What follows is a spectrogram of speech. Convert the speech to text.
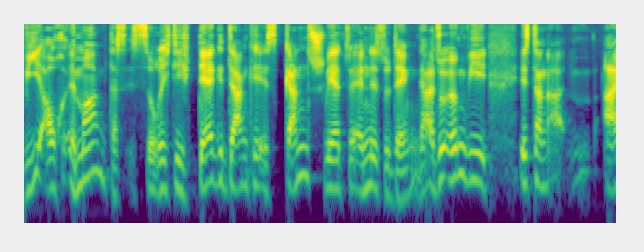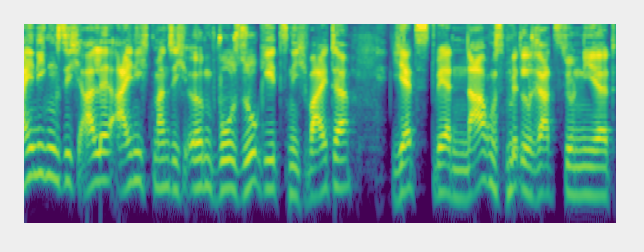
wie auch immer, das ist so richtig, der Gedanke ist ganz schwer zu Ende zu denken. Also irgendwie ist dann, einigen sich alle, einigt man sich irgendwo, so geht es nicht weiter. Jetzt werden Nahrungsmittel rationiert.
